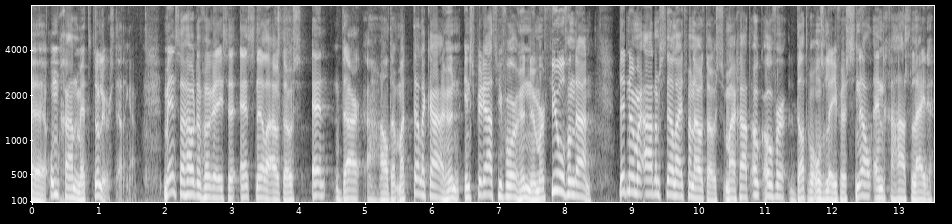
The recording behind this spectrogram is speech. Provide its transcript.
uh, omgaan met teleurstellingen. Mensen houden van racen en snelle auto's. En daar haalde Metallica hun inspiratie voor hun nummer Fuel vandaan. Dit nummer ademt snelheid van auto's, maar gaat ook over dat we ons leven snel en gehaast leiden.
